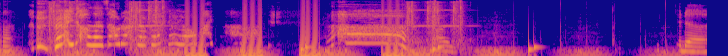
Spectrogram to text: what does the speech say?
Uh, Very down, that's out the. Oh my uh,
